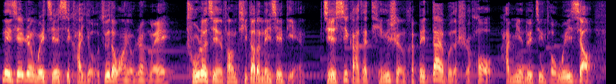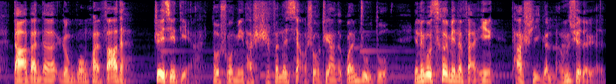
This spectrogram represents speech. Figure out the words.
那些认为杰西卡有罪的网友认为，除了检方提到的那些点，杰西卡在庭审和被逮捕的时候还面对镜头微笑，打扮的容光焕发的这些点啊，都说明他十分的享受这样的关注度，也能够侧面的反映他是一个冷血的人。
